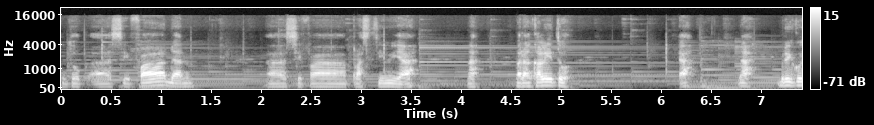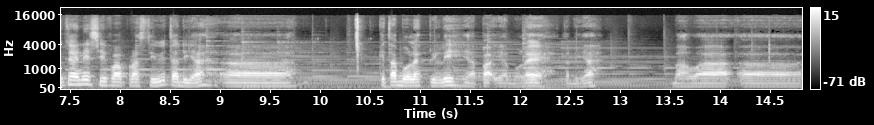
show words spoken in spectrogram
untuk uh, Siva dan uh, Siva Prastiwi ya. Nah, barangkali itu ya. Nah, berikutnya ini Siva Prastiwi tadi ya. Uh, kita boleh pilih ya Pak ya boleh tadi ya bahwa uh,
